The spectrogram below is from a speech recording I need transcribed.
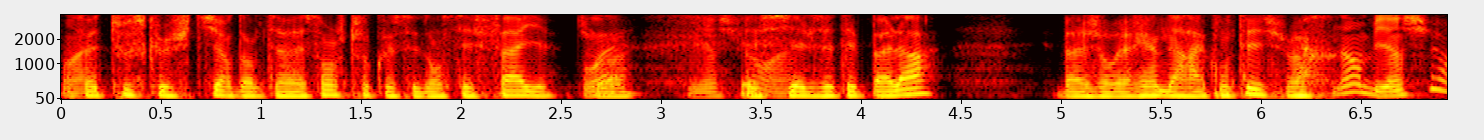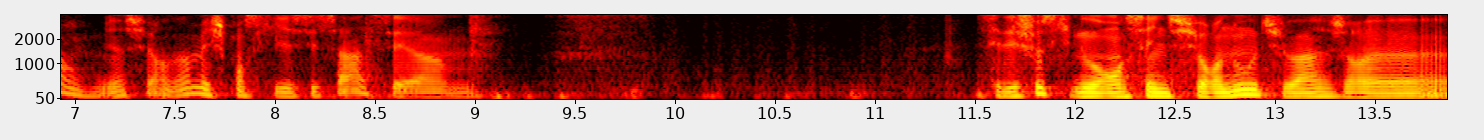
En fait, tout ce que je tire d'intéressant, je trouve que c'est dans ces failles, tu Ouais, vois. bien sûr. Et si elles étaient pas là, bah, j'aurais rien à raconter, tu vois. Non, bien sûr, bien sûr. Non, mais je pense que c'est ça. C'est euh, c'est des choses qui nous renseignent sur nous, tu vois, genre euh,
